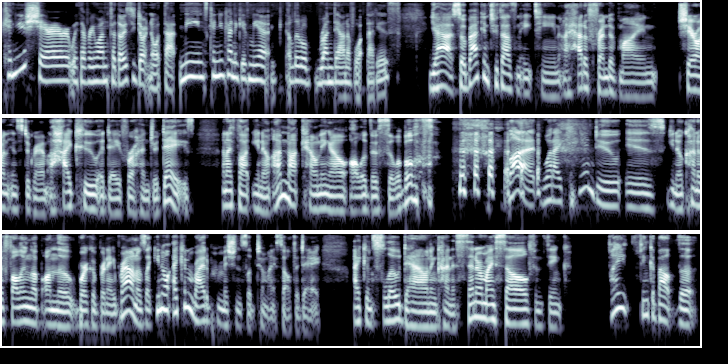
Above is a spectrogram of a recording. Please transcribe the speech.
Can you share with everyone, for those who don't know what that means, can you kind of give me a, a little rundown of what that is? Yeah. So, back in 2018, I had a friend of mine share on Instagram a haiku a day for 100 days. And I thought, you know, I'm not counting out all of those syllables. but what I can do is, you know, kind of following up on the work of Brene Brown, I was like, you know, I can write a permission slip to myself a day. I can slow down and kind of center myself and think, if I think about the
